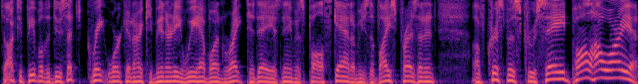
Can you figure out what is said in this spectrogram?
talk to people that do such great work in our community. We have one right today. His name is Paul Scadden. He's the vice president of Christmas Crusade. Paul, how are you?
